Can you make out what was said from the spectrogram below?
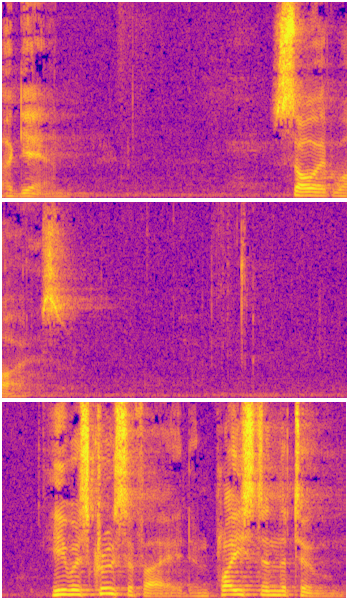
again. So it was. He was crucified and placed in the tomb.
